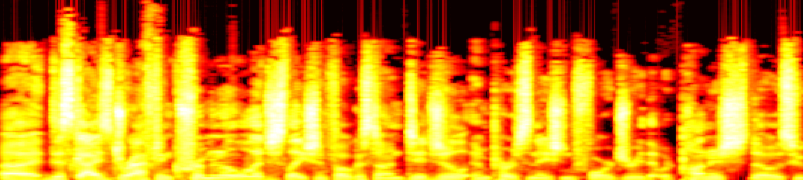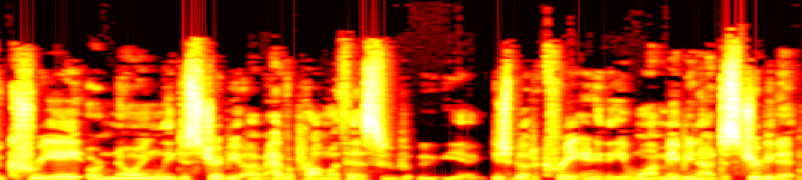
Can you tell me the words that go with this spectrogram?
Uh, this guy's drafting criminal legislation focused on digital impersonation forgery that would punish those who create or knowingly distribute. I have a problem with this. You should be able to create anything you want, maybe not distribute it.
